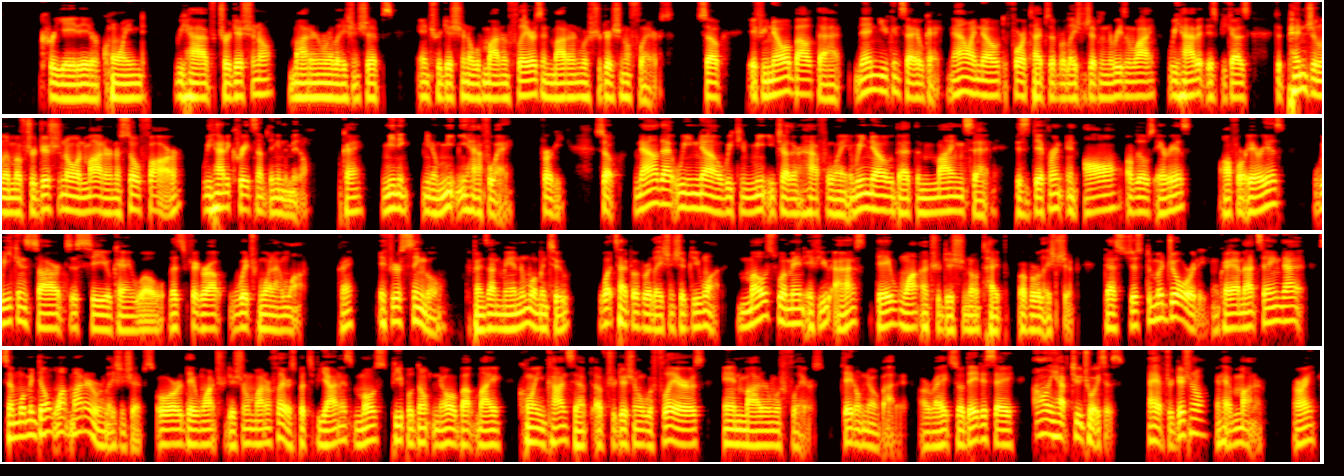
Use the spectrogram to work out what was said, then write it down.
created or coined. We have traditional, modern relationships and traditional with modern flares and modern with traditional flares. So if you know about that, then you can say, okay, now I know the four types of relationships. And the reason why we have it is because the pendulum of traditional and modern are so far, we had to create something in the middle. Okay Meaning, you know, meet me halfway, Fergie. So now that we know we can meet each other halfway and we know that the mindset is different in all of those areas, all four areas, we can start to see, okay, well, let's figure out which one I want. Okay. If you're single, depends on man and woman too. What type of relationship do you want? Most women, if you ask, they want a traditional type of relationship. That's just the majority. Okay. I'm not saying that some women don't want modern relationships or they want traditional modern flares. But to be honest, most people don't know about my coin concept of traditional with flares and modern with flares. They don't know about it. All right. So they just say, I only have two choices. I have traditional and have modern. All right.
